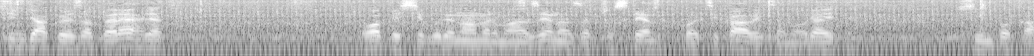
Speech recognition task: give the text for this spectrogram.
Всім дякую за перегляд. В описі буде номер магазину запчастин. Кого цікавить, замовляйте. Всім пока.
